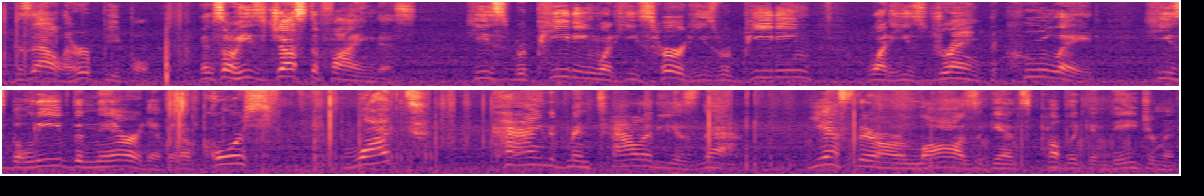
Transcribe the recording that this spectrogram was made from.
because that'll hurt people and so he's justifying this. He's repeating what he's heard. He's repeating what he's drank, the Kool Aid. He's believed the narrative. And of course, what kind of mentality is that? Yes, there are laws against public endangerment.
